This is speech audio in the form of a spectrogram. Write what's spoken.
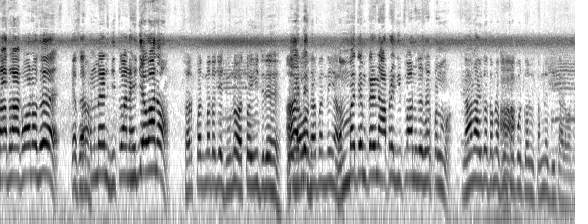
સાથ રાખવાનો છે કે સરપંચ મેન જીતવા નહીં જવાનો સરપંચમાં તો જે જૂનો હતો ઈ જ રહે. સરપંચ નહીં ગમે તેમ કરીને આપણે જીતવાનું છે સરપંચમાં ના ના એ તો તમને ફૂલ સપોર્ટ કરું તમને જીતાડવાનો.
